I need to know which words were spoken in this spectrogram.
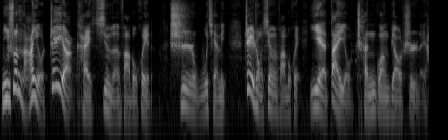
你说哪有这样开新闻发布会的？史无前例。这种新闻发布会也带有陈光标式的呀。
